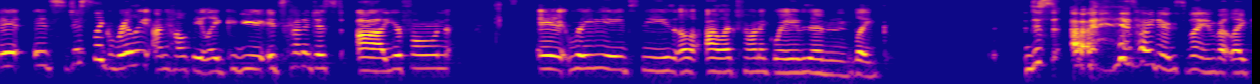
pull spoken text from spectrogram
It it's just like really unhealthy like could you it's kind of just uh your phone it radiates these electronic waves and like just uh, it's hard to explain but like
